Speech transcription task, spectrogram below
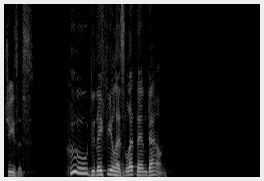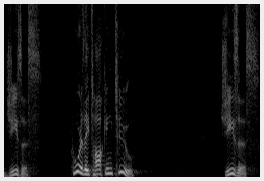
Jesus. Who do they feel has let them down? Jesus. Who are they talking to? Jesus.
